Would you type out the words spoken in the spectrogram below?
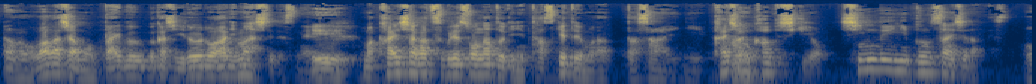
あの、我が社もだいぶ昔いろいろありましてですね。ええまあ、会社が潰れそうな時に助けてもらった際に、会社の株式を親類に分散してたんです。は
